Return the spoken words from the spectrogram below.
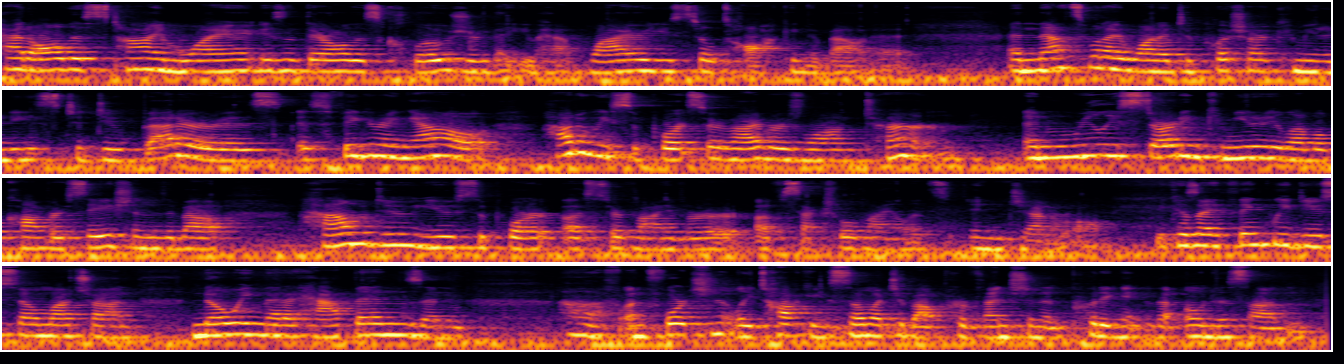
had all this time. Why isn't there all this closure that you have? Why are you still talking about it? And that's what I wanted to push our communities to do better is is figuring out how do we support survivors long term and really starting community level conversations about how do you support a survivor of sexual violence in general? Because I think we do so much on knowing that it happens and uh, unfortunately talking so much about prevention and putting the onus on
